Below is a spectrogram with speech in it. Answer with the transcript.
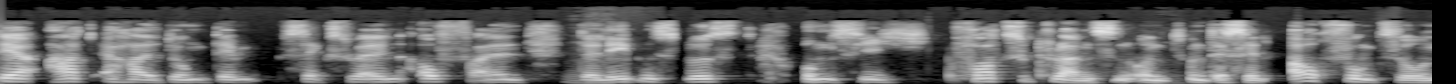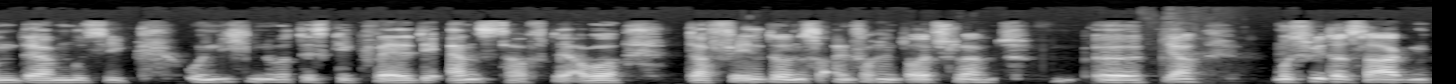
der Arterhaltung, dem sexuellen Auffallen, der mhm. Lebenslust, um sich fortzupflanzen. Und, und das sind auch Funktionen der Musik und nicht nur das gequälte, ernsthafte. Aber da fehlt uns einfach in Deutschland äh, ja muss wieder sagen,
